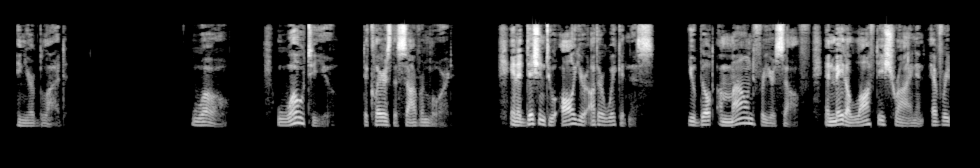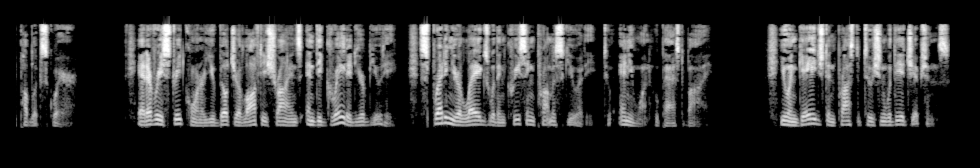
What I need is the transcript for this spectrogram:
in your blood. Woe. Woe to you declares the sovereign lord. In addition to all your other wickedness you built a mound for yourself and made a lofty shrine in every public square at every street corner you built your lofty shrines and degraded your beauty spreading your legs with increasing promiscuity to anyone who passed by. You engaged in prostitution with the egyptians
